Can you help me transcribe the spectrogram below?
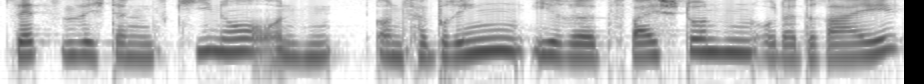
setzen sich dann ins Kino und, und verbringen ihre zwei Stunden oder drei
